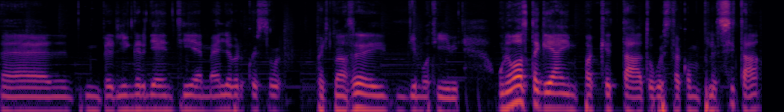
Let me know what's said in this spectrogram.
eh, per gli ingredienti, è meglio per questo, per una serie di motivi. Una volta che hai impacchettato questa complessità,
